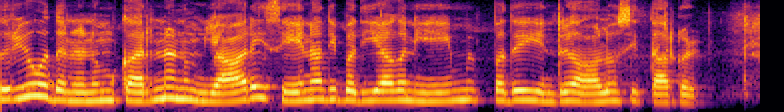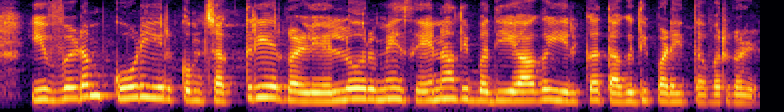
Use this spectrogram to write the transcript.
துரியோதனனும் கர்ணனும் யாரை சேனாதிபதியாக நியமிப்பது என்று ஆலோசித்தார்கள். இவ்விடம் கூடியிருக்கும் சத்திரியர்கள் எல்லோருமே சேனாதிபதியாக இருக்க தகுதி படைத்தவர்கள்.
